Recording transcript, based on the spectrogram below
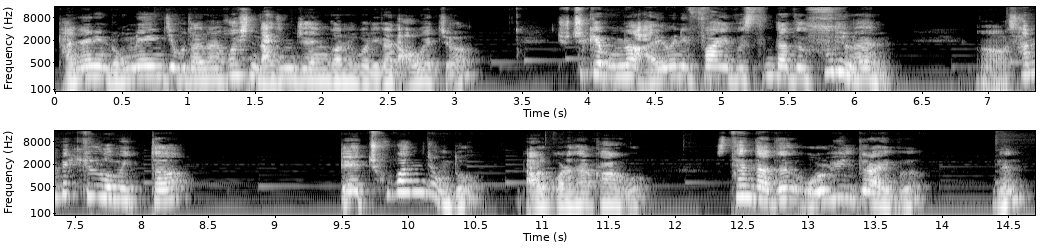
당연히 롱레인지보다는 훨씬 낮은 주행 가는 거리가 나오겠죠. 추측해보면 아이오닉 5 스탠다드 후류는 어, 300km 대 초반 정도 나올 거라 생각하고 스탠다드 올휠 드라이브는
